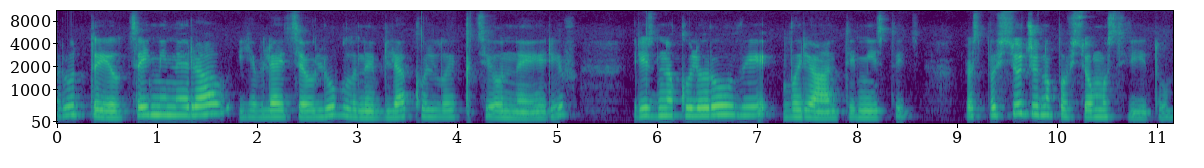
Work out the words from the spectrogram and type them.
Рутил. Цей мінерал є улюбленим для колекціонерів. Різнокольорові варіанти містить, розповсюджено по всьому світу.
